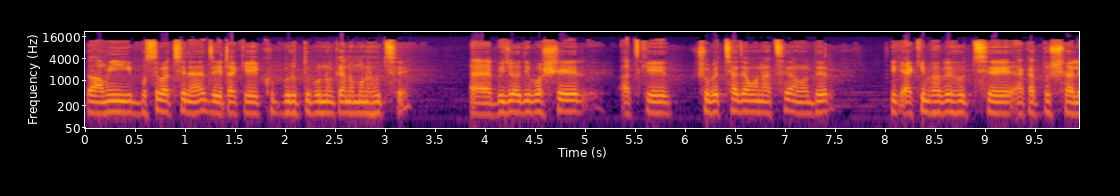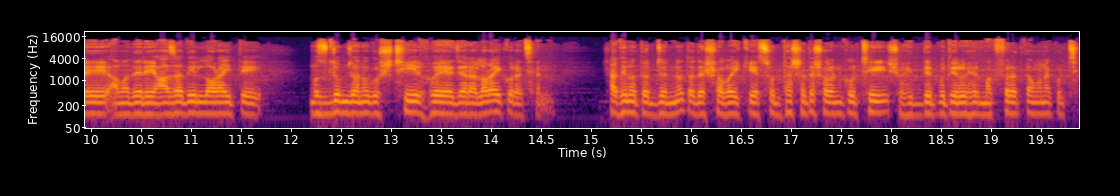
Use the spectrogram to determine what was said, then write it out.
তো আমি বুঝতে পারছি না যে এটাকে খুব গুরুত্বপূর্ণ কেন মনে হচ্ছে। বিজয় দিবসের আজকে শুভেচ্ছা যেমন আছে আমাদের ঠিক একইভাবে হচ্ছে একাত্তর সালে আমাদের এই আজাদির লড়াইতে মুসলিম জনগোষ্ঠীর হয়ে যারা লড়াই করেছেন স্বাধীনতার জন্য তাদের সবাইকে শ্রদ্ধার সাথে স্মরণ করছি শহীদদের প্রতি রোহের মাগফেরাত কামনা করছি।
